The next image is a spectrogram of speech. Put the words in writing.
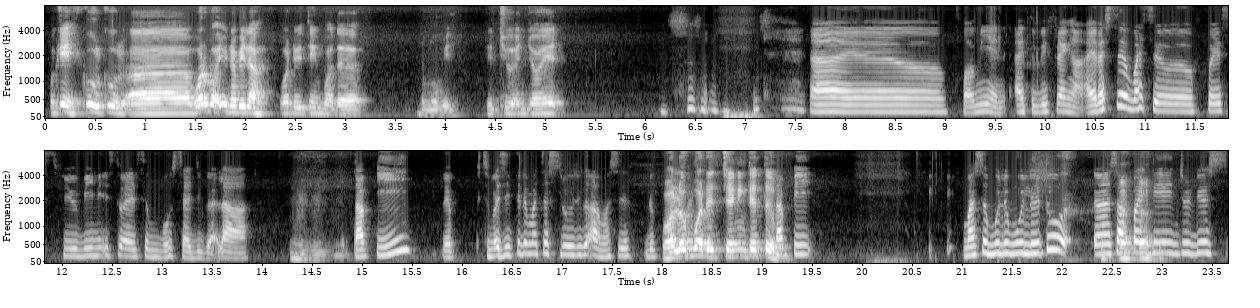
Okay, cool cool. Uh, what about you Nabila? What do you think about the the movie? Did you enjoy it? Uh, for me kan, I to be frank ah, I rasa masa first few minutes tu I rasa bosan jugalah. Hmm. Tapi dia, sebab cerita dia macam slow juga ah masa dia, Walaupun masa, ada Channing Tatum. Tapi masa mula-mula tu uh, sampai dia introduce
